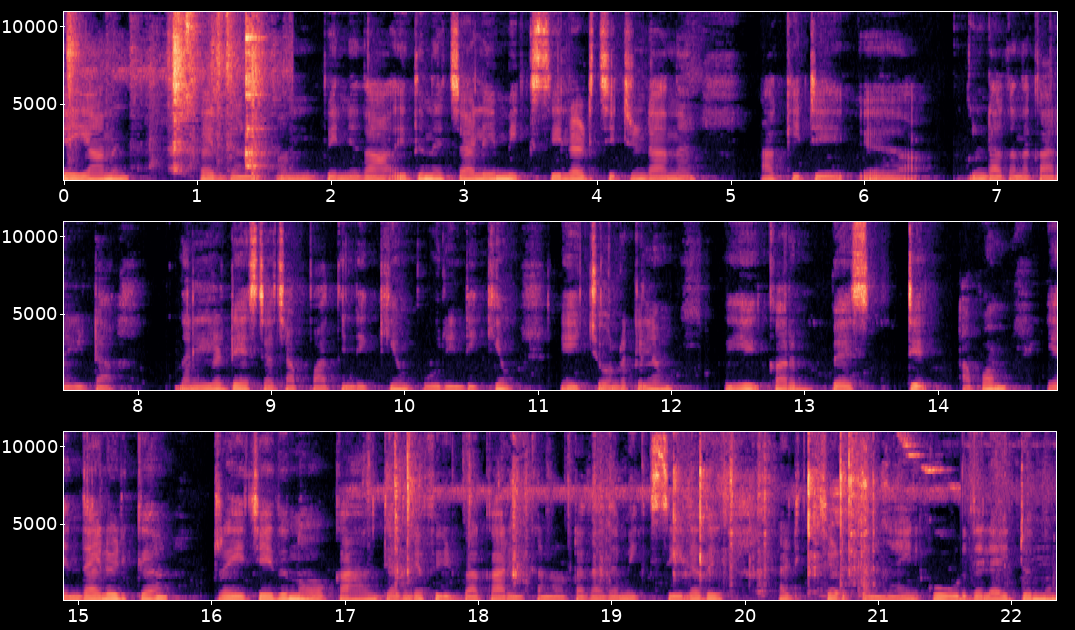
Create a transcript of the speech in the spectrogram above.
ചെയ്യാമെന്ന് കരുതണം. പിന്നെ ഇതാ ഇതെന്ന് വെച്ചാൽ മിക്സിയിൽ അടിച്ചിട്ടുണ്ടാകുന്ന ആക്കിയിട്ട് ഉണ്ടാക്കുന്ന കറി കിട്ടുക നല്ല ടേസ്റ്റാണ് ചപ്പാത്തിന്റെക്കും പൂരിന്റെക്കും നെയ്ച്ചോറിന്റെക്കെല്ലാം ഈ കറി ബെസ്റ്റ് അപ്പം എന്തായാലും ഒരിക്കൽ ട്രൈ ചെയ്ത് നോക്കാം. എന്നിട്ട് അതിന്റെ ഫീഡ്ബാക്ക് അറിയിക്കണം കേട്ടോ. അതായത് മിക്സിയിലത് അടിച്ചെടുക്കണം. ഞാൻ ഇനി കൂടുതലായിട്ടൊന്നും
